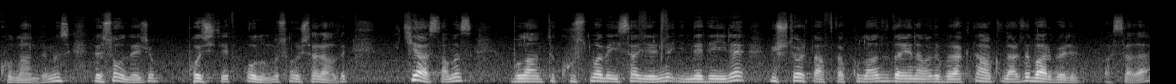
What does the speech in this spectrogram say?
kullandığımız ve son derece pozitif, olumlu sonuçlar aldık. İki hastamız bulantı, kusma ve ishal yerine nedeniyle 3-4 hafta kullandı, dayanamadı, bıraktı. Haklılardı, var böyle hastalar.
